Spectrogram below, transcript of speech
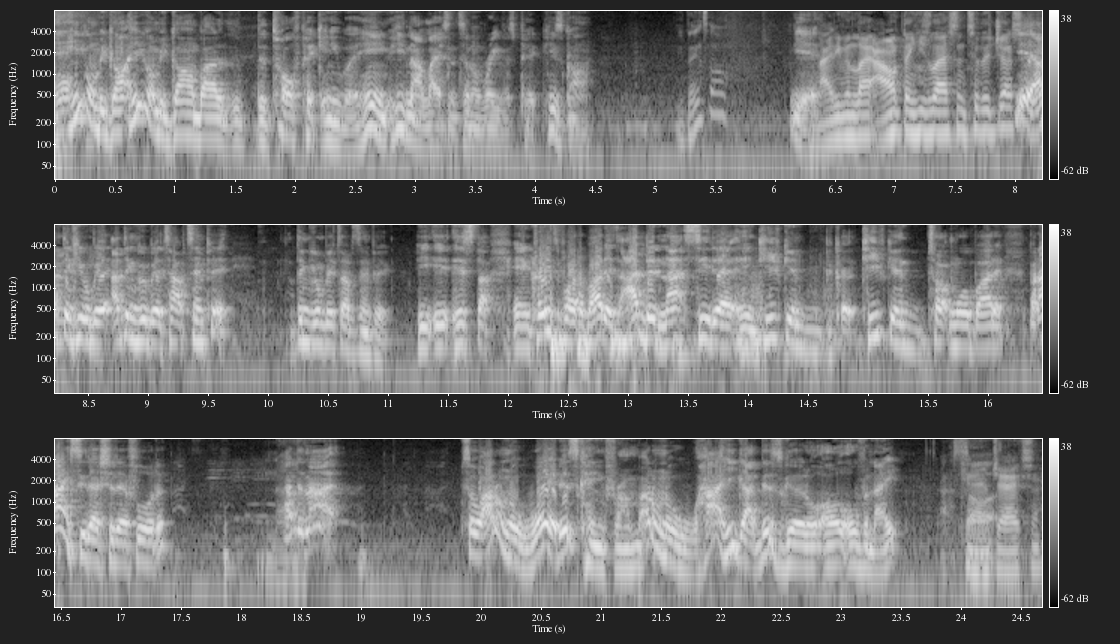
And he gonna be gone. He gonna be gone by the the 12th pick anyway. He he's not licensed to the Ravens pick. He's gone. You think so? Yeah, Not even like I don't think he's lasting to the Jets. yeah. I think he'll be. I think he'll be a top 10 pick. I think he'll be a top 10 pick. He his stop. And crazy part about it is I did not see that. And Keith can Keith can talk more about it, but I ain't see that shit at Florida. I did not. So I don't know where this came from. I don't know how he got this good all, all overnight. I saw, Cam Jackson.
